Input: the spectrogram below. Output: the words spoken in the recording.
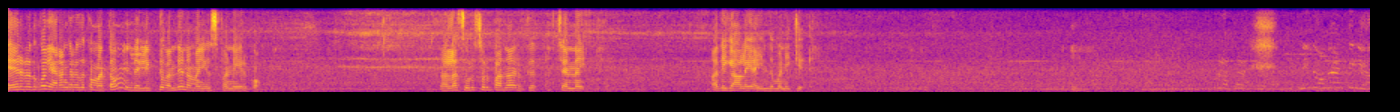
ஏறுறதுக்கும் இறங்குறதுக்கும் மட்டும் இந்த லிஃப்ட் வந்து நம்ம யூஸ் பண்ணியிருக்கோம். நல்லா சுறுசுறுப்பாக தான் இருக்குது சென்னை. அதிகாலை ஐந்து மணிக்கு போகலாம் போகலாம் நீங்கள் உங்களை எடுத்தீங்களா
